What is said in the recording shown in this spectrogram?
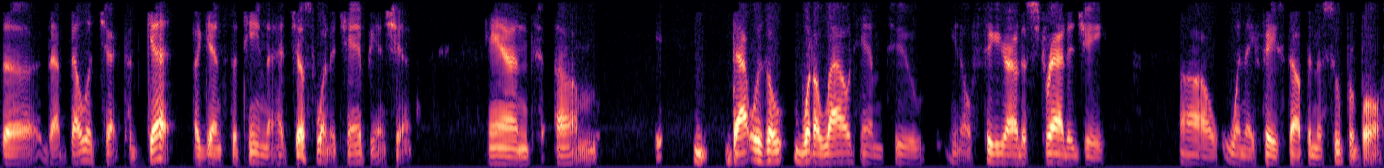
the that Belichick could get against the team that had just won a championship, and um, that was a, what allowed him to you know figure out a strategy uh, when they faced up in the Super Bowl.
